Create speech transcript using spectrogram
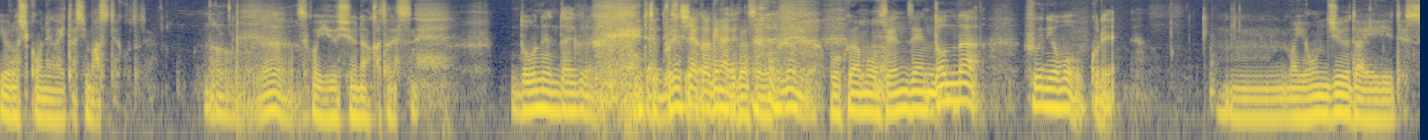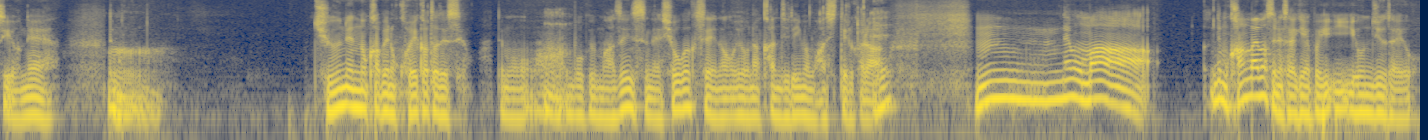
よろしくお願いいたしますということで。なるほどね。すごい優秀な方ですね。同年代ぐらいみたいプレッシャーかけないでください 僕はもう全然。どんな風に思うこれ。うんまあ、40代ですよね。でも、中年の壁の越え方ですよ。でも、僕まずいですね。小学生のような感じで今も走ってるから。え？うんでもまあでも考えますね最近。やっぱり40代を。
